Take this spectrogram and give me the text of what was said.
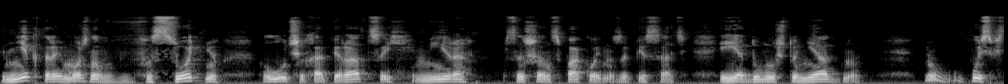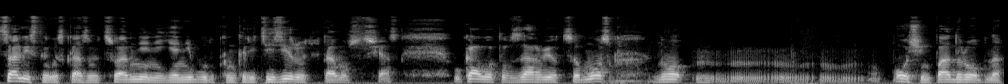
некоторые можно в сотню лучших операций мира совершенно спокойно записать. И я думаю, что не одну. Ну, пусть специалисты высказывают свое мнение, я не буду конкретизировать, потому что сейчас у кого-то взорвется мозг, но очень подробно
